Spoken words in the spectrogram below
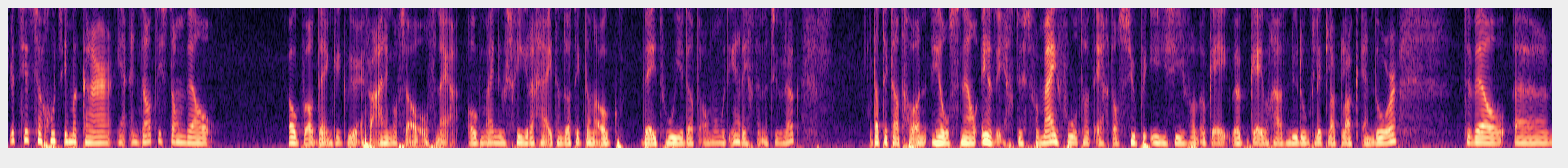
het zit zo goed in elkaar. Ja, en dat is dan wel ook wel, denk ik, weer ervaring of zo. Of nou ja, ook mijn nieuwsgierigheid, omdat ik dan ook weet hoe je dat allemaal moet inrichten natuurlijk dat ik dat gewoon heel snel inricht. Dus voor mij voelt dat echt als super easy. Van oké, we gaan het nu doen, klik, klak, klak en door. Terwijl ehm,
